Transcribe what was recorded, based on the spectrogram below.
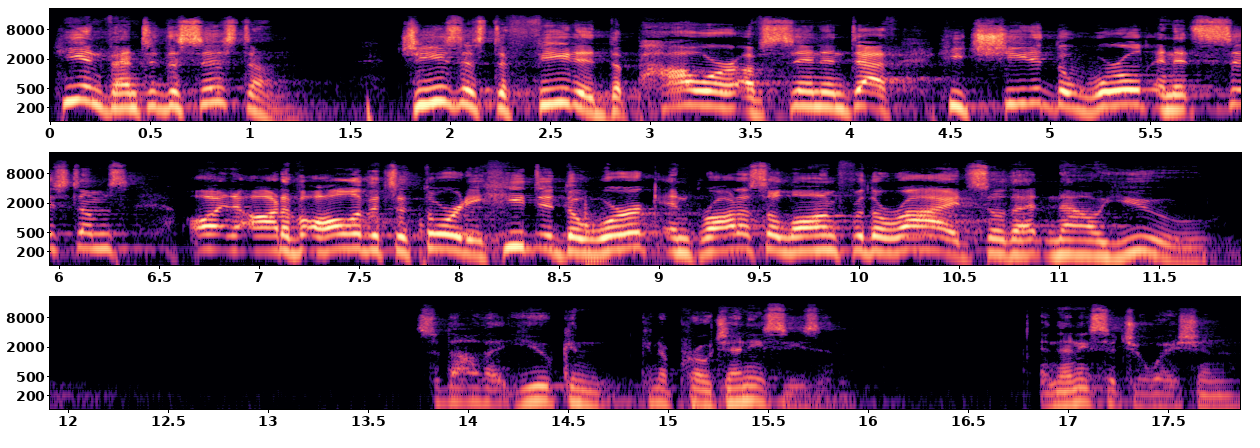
He invented the system. Jesus defeated the power of sin and death. He cheated the world and its systems out of all of its authority. He did the work and brought us along for the ride so that now you, so now that you can, can approach any season in any situation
